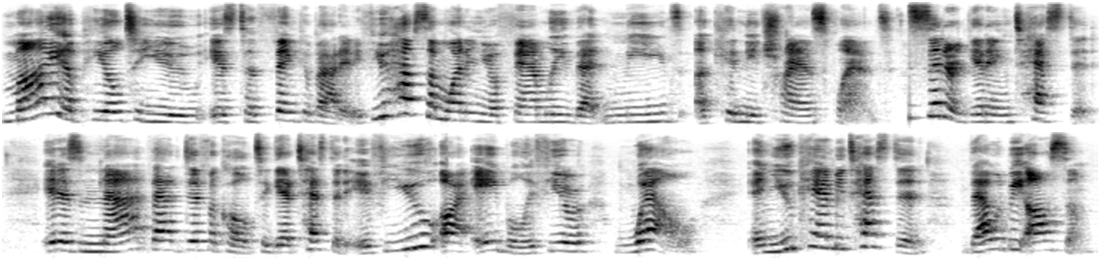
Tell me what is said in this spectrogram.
My appeal to you is to think about it. If you have someone in your family that needs a kidney transplant, consider getting tested. It is not that difficult to get tested. If you are able, if you're well, and you can be tested, that would be awesome.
